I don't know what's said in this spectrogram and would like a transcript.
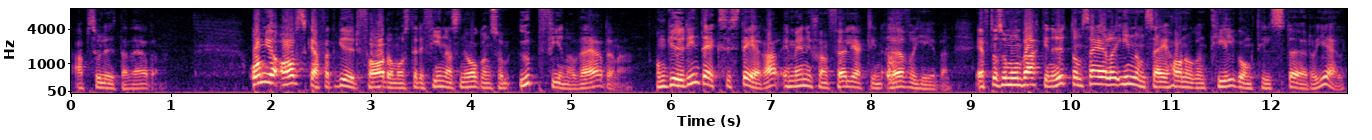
absoluta värden. Om jag avskaffat Gud fader måste det finnas någon som uppfinner värdena. Om Gud inte existerar är människan följaktligen övergiven eftersom hon varken utom sig eller inom sig har någon tillgång till stöd och hjälp.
